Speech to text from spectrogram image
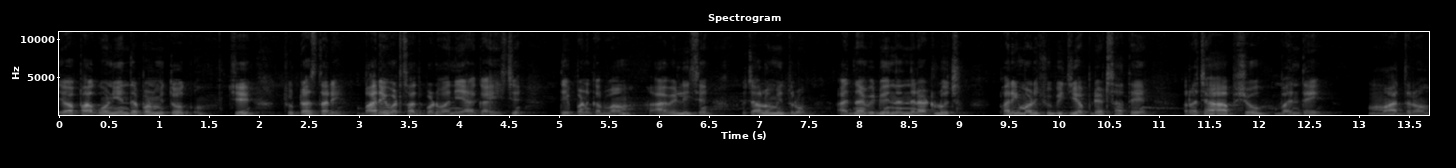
તેવા ભાગોની અંદર પણ મિત્રો છે છૂટા સ્તરે ભારે વરસાદ પડવાની આગાહી છે તે પણ કરવામાં આવેલી છે. ચાલો મિત્રો આજના વિડીયોની અંદર આટલું જ. ફરી મળીશું બીજી અપડેટ સાથે. રજા આપશો. વંદે માતરમ.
